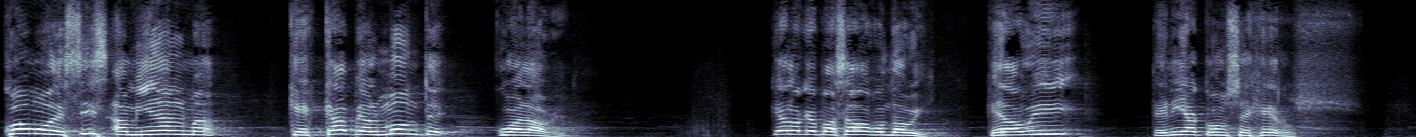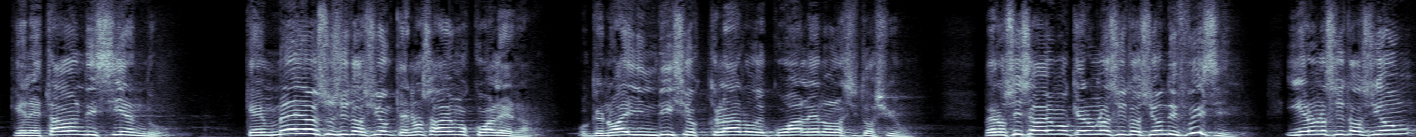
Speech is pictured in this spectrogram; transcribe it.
¿Cómo decís a mi alma que escape al monte cual ave? ¿Qué es lo que pasaba con David? Que David tenía consejeros que le estaban diciendo que en medio de su situación, que no sabemos cuál era, porque no hay indicios claros de cuál era la situación, pero sí sabemos que era una situación difícil y era una situación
